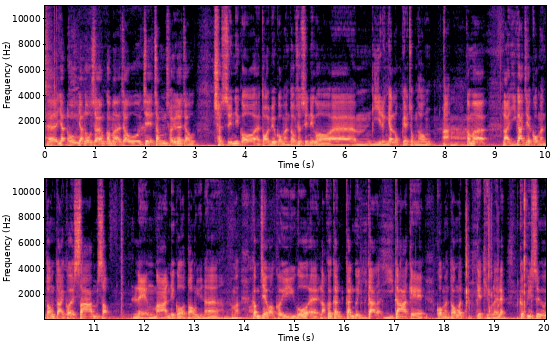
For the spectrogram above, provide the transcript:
誒、一號一路上咁啊，就即係爭取咧，就出選呢、個誒代表國民黨出選呢、個誒二零一六嘅總統啊。咁啊嗱，而家即係國民黨大概三十零萬呢個黨員啦，係嘛？咁即係話佢如果誒嗱，佢、根根據而家嘅而家嘅國民黨嘅嘅條例咧，佢必須要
